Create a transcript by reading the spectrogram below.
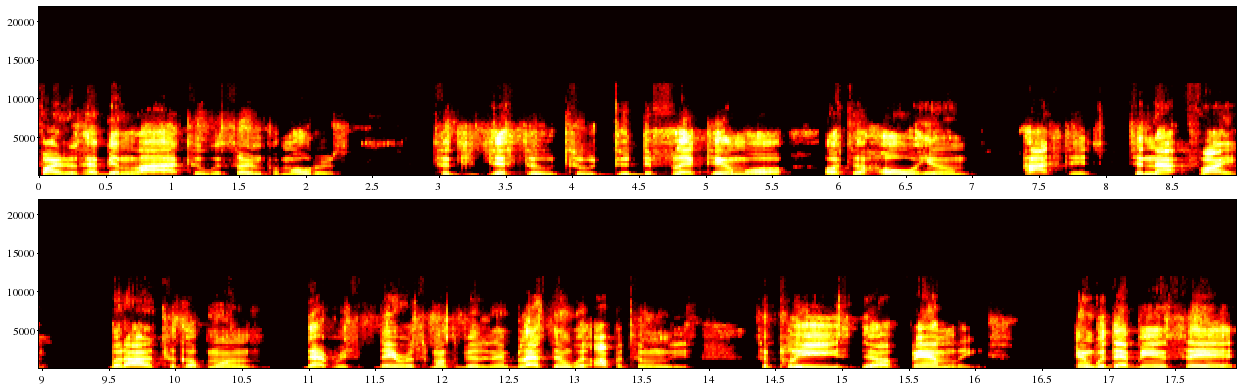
fighters have been lied to with certain promoters to just to to to deflect him or or to hold him hostage to not fight. But I took up on that res- their responsibility and blessed them with opportunities to please their families. And with that being said,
